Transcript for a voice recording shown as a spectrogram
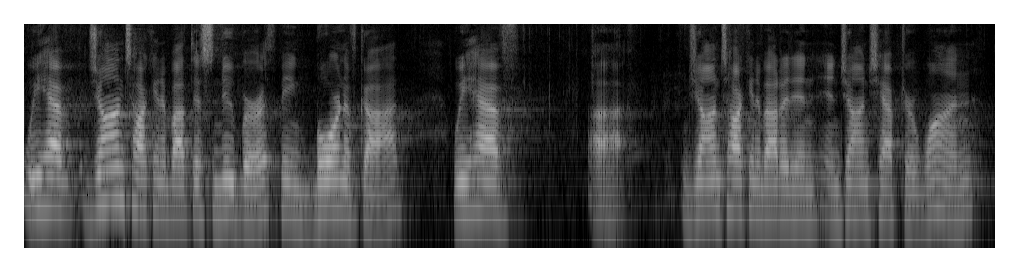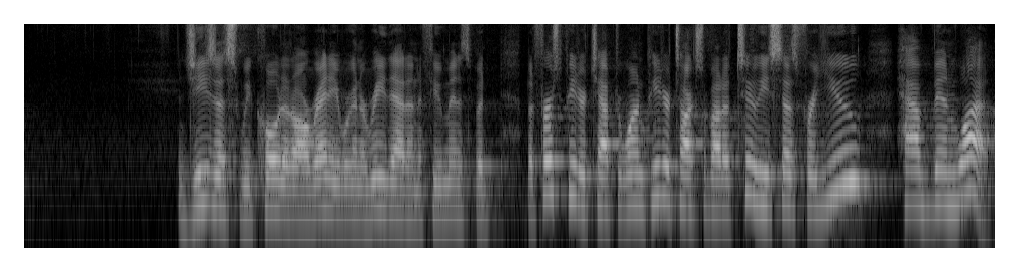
we have John talking about this new birth, being born of God. We have uh, John talking about it in, in John chapter 1. Jesus, we quoted already. We're going to read that in a few minutes. But, but 1 Peter chapter 1, Peter talks about it too. He says, For you have been what?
